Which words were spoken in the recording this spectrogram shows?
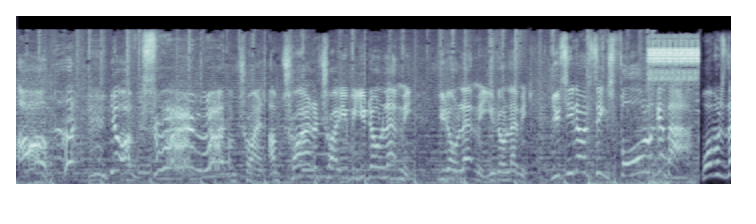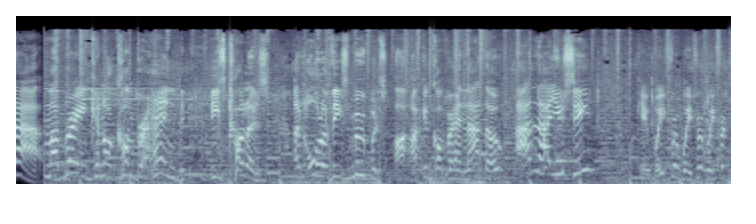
Oh! Yo, I'm trying. I'm trying. I'm trying to try you, but you don't let me. You don't let me. You don't let me. You see those things fall? Look at that. What was that? My brain cannot comprehend these colors and all of these movements. I, I can comprehend that though, and that you see. Okay, wait for it. Wait for it. Wait for it.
